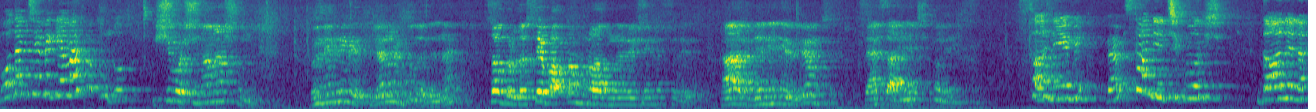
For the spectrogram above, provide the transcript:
Bu adam hiç yemek yemez mi kuzum? İşi başından aşkınmış. Önemli bir plan uyguladığını, sabırla sebatla muradına ereceğini söyledi. Ha bir de ne diyor biliyor musun? Sen sahneye çıkmalıymışsın. Sahneye mi? Ben mi sahneye çıkmamış? Daha neler?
